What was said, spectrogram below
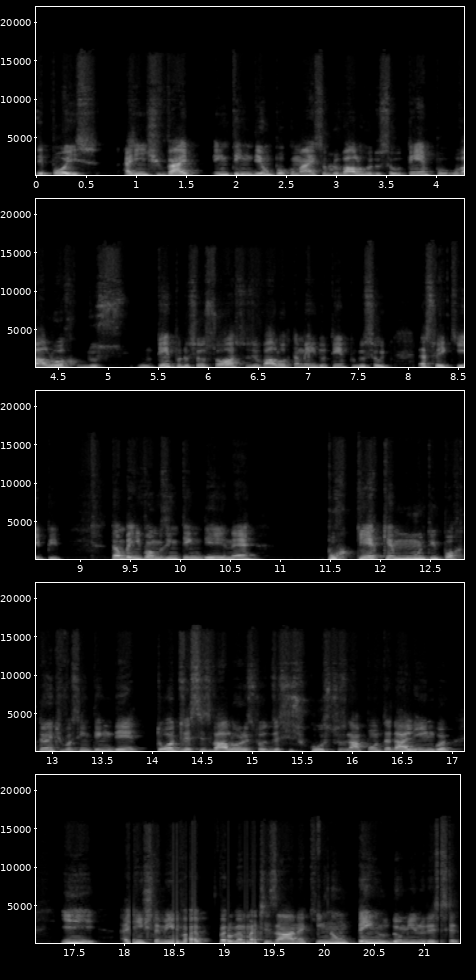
Depois, a gente vai entender um pouco mais sobre o valor do seu tempo, o valor dos, do tempo dos seus sócios e o valor também do tempo do seu, da sua equipe. Também vamos entender, né? Por que, que é muito importante você entender todos esses valores, todos esses custos na ponta da língua e a gente também vai problematizar, né? Quem não tem o domínio desse,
